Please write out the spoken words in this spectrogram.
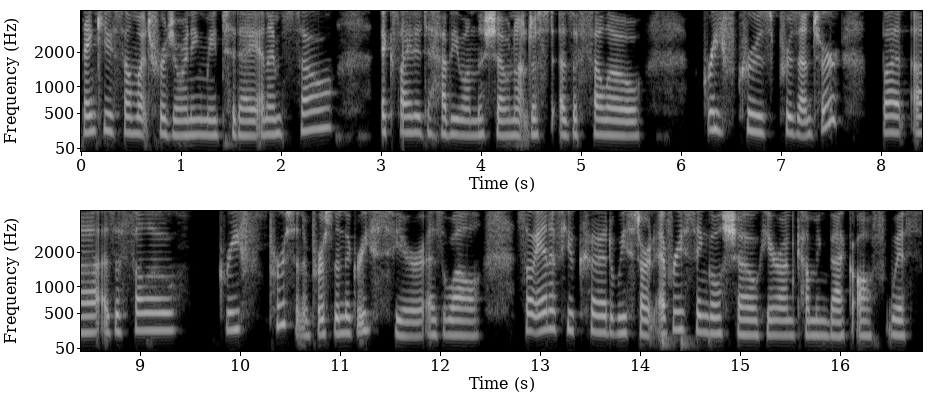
Thank you so much for joining me today. And I'm so excited to have you on the show, not just as a fellow Grief Cruise presenter, but uh, as a fellow grief person, a person in the grief sphere as well. So, Anne, if you could, we start every single show here on Coming Back Off with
